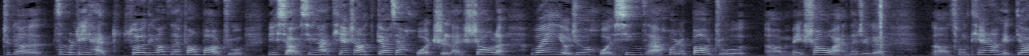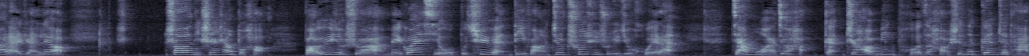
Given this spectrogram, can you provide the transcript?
这个这么厉害，所有地方都在放爆竹，你小心啊，天上掉下火纸来烧了，万一有这个火星子啊，或者爆竹呃没烧完的这个呃从天上给掉下来燃料，烧到你身上不好。”宝玉就说啊，没关系，我不去远地方，就出去出去就回来。贾母啊就好赶，只好命婆子好生的跟着他。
